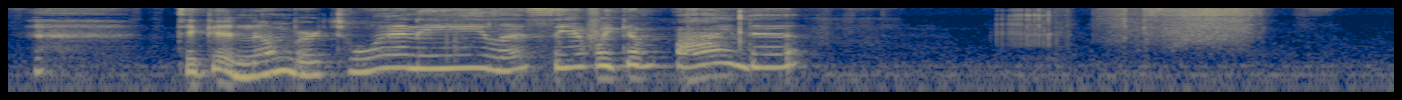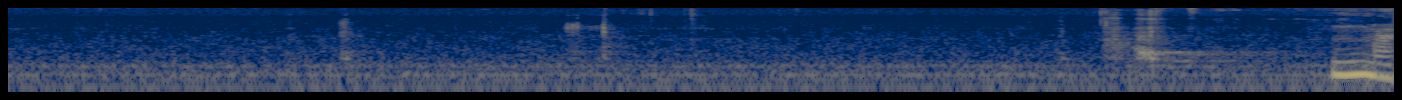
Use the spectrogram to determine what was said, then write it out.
ticket number 20. Let's see if we can find it. Mm, my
